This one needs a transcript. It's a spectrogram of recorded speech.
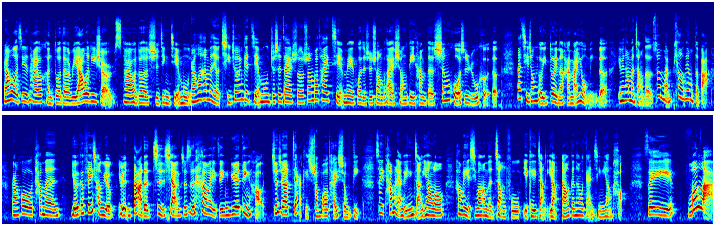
然后我记得他有很多的 reality shows，他有很多的实境节目。然后他们有其中一个节目，就是在说双胞胎姐妹或者是双胞胎兄弟他们的生活是如何的。那其中有一对呢，还蛮有名的，因为他们长得算蛮漂亮的吧。然后他们有一个非常远远大的志向，就是他们已经约定好，就是要嫁给双胞胎兄弟，所以他们两个已经长一样喽。他们也希望他们的丈夫也可以长一样，然后跟他们感情一样好。所以，Voila，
